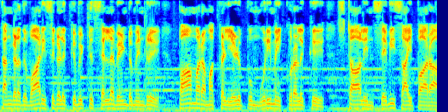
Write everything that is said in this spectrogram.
தங்களது வாரிசுகளுக்கு விட்டு செல்ல வேண்டும் என்று பாமர மக்கள் எழுப்பும் உரிமை குரலுக்கு ஸ்டாலின் செவி சாய்ப்பாரா?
